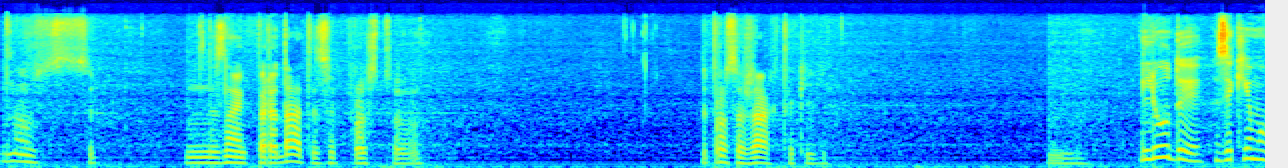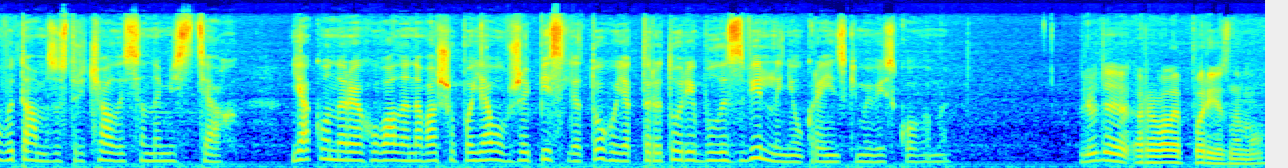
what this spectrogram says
Ну, це, не знаю, як передати, це просто. Це просто жах такий. Люди, з якими ви там зустрічалися на місцях, як вони реагували на вашу появу вже після того, як території були звільнені українськими військовими? Люди реагували по-різному.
